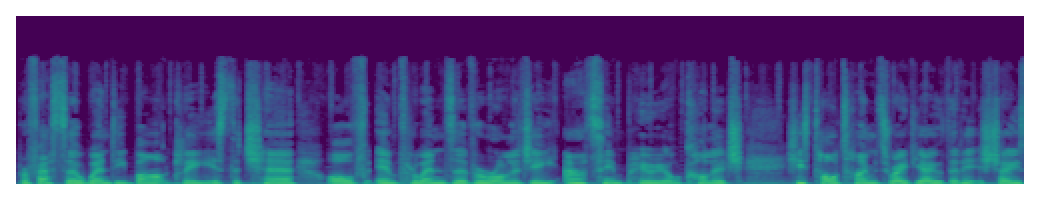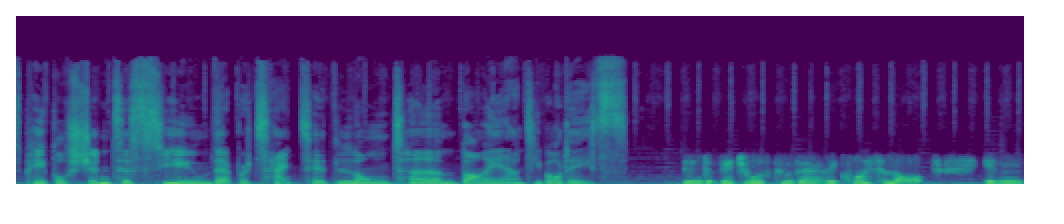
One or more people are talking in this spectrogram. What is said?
Professor Wendy Barclay is the chair of influenza virology at Imperial College. She's told Times Radio that it shows people shouldn't assume they're protected long term by antibodies individuals can vary quite a lot in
